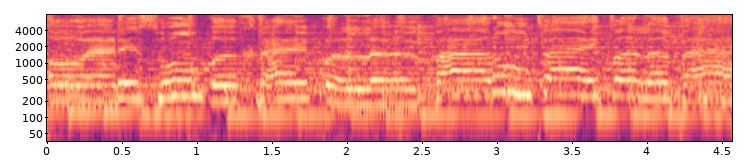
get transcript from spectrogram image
Oh, het is onbegrijpelijk. Waarom twijfelen wij?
